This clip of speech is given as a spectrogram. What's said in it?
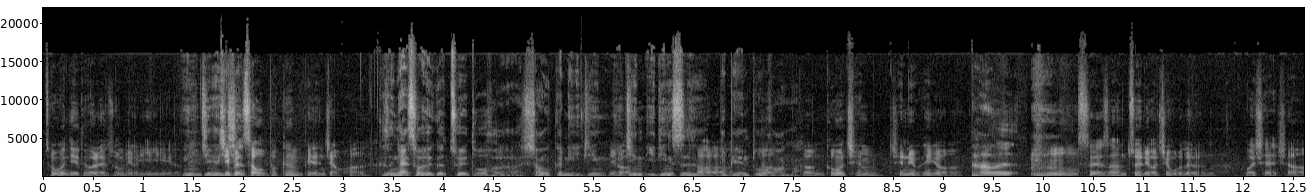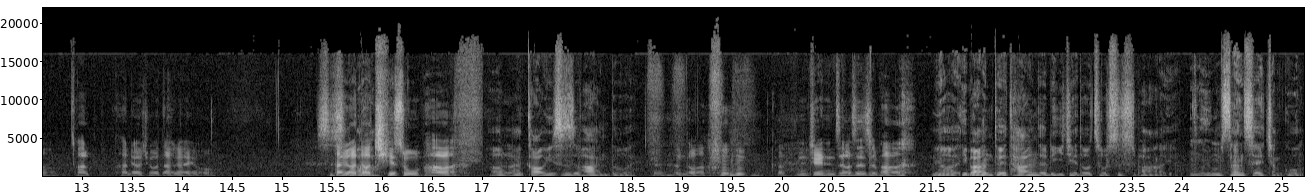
这个问题对我来说没有意义啊。因为你基本上我不跟别人讲话了。可是你还说一个最多话了，像我跟你已经、啊、已经一定是比别人多话嘛？跟跟我前前女朋友，她是世界上最了解我的人。我想一下啊，她她了解我大概有。大概到七十五趴吧。哦，那高于四十趴很多哎、嗯，很多。你觉得你只有四十趴吗？没有，一般人对他人的理解都只有四十趴而已。因为我们上次也讲过嘛。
